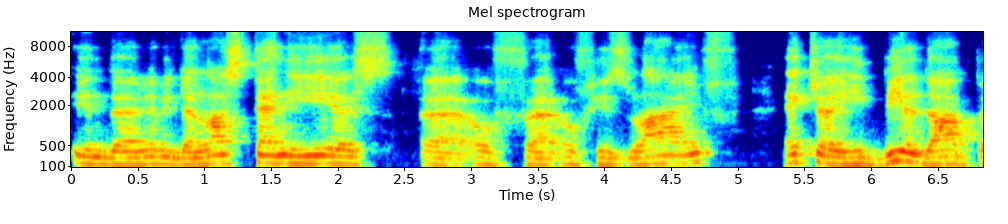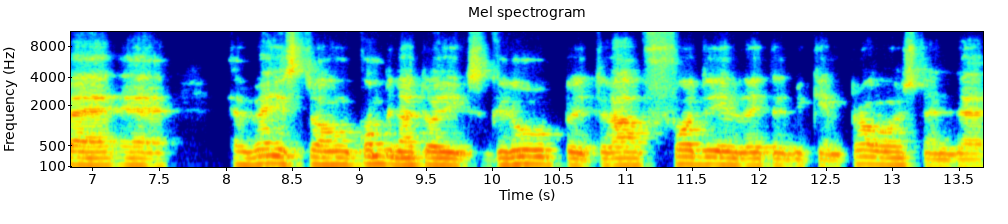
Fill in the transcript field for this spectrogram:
in the maybe the last ten years uh, of of his life, actually he built up very strong combinatorics group Ralph Faudree, later became provost, and, uh,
